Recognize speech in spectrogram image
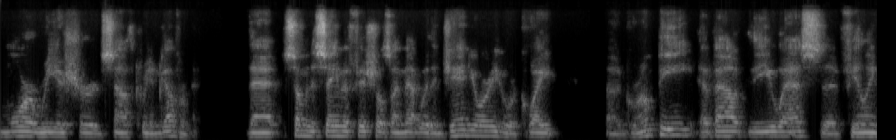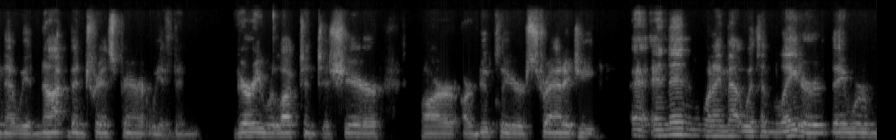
more reassured South Korean government that some of the same officials I met with in January who were quite uh, grumpy about the US, uh, feeling that we had not been transparent. We had been very reluctant to share our, our nuclear strategy. And then when I met with them later, they were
